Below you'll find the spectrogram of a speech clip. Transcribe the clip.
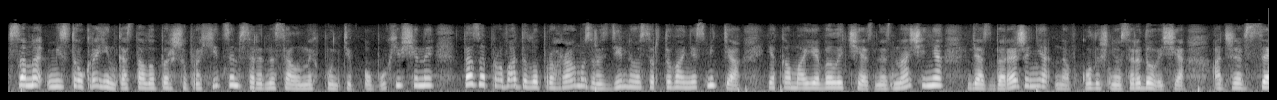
Саме місто Українка стало першопрохідцем серед населених пунктів Обухівщини та запровадило програму з роздільного сортування сміття, яка має величезне значення для збереження навколишнього середовища, адже все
